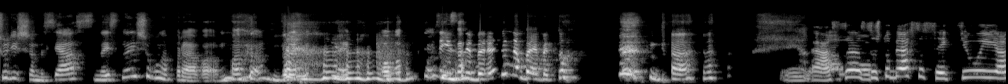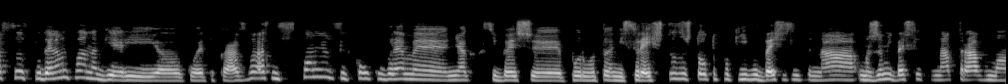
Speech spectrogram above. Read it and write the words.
чудиш, ами сега аз наистина ли ще го направя? време е. Изнеберете на бебето. да. Аз също бях със секцио и аз споделям това на Гери, което казва. Аз не си спомням след колко време някак си беше първата ни среща, защото пък Иво беше след една, мъжа ми беше след една травма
